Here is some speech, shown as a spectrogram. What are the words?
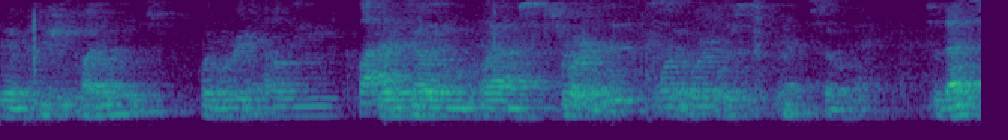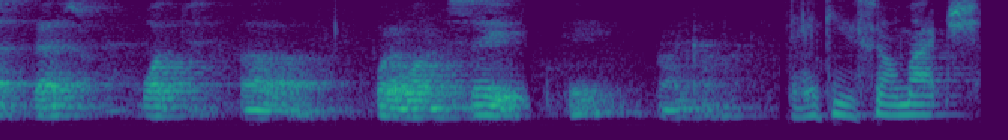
The official title is storytelling class. Storytelling class courses. Courses. Yeah, so, so that's that's what uh, what I wanted to say. Okay. Thank you so much.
